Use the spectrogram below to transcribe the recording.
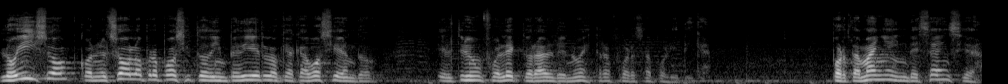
Lo hizo con el solo propósito de impedir lo que acabó siendo el triunfo electoral de nuestra fuerza política. Por tamaña indecencia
